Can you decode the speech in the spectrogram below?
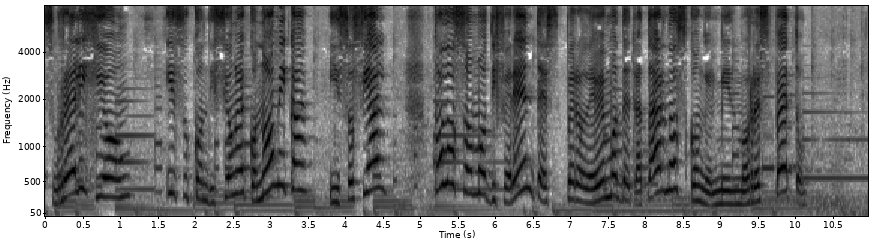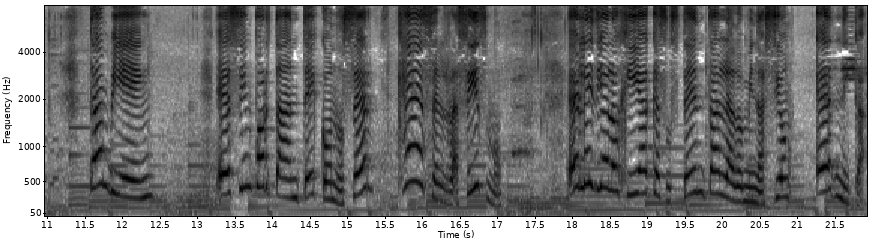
su religión y su condición económica y social. Todos somos diferentes, pero debemos de tratarnos con el mismo respeto. También es importante conocer qué es el racismo. Es la ideología que sustenta la dominación étnica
